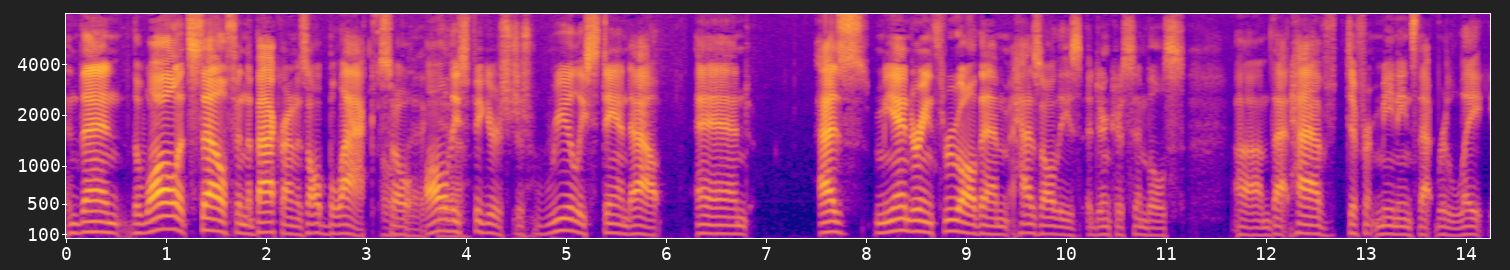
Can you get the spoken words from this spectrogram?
And then the wall itself in the background is all black, so black, all yeah. these figures just really stand out. And as meandering through all them has all these Adinka symbols um, that have different meanings that relate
